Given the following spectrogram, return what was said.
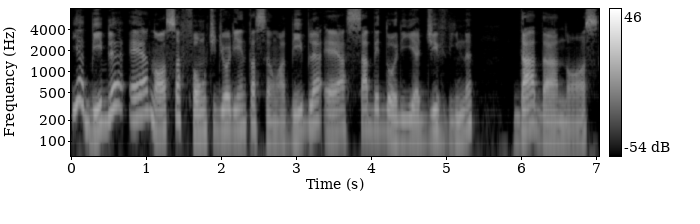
E a Bíblia é a nossa fonte de orientação. A Bíblia é a sabedoria divina dada a nós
